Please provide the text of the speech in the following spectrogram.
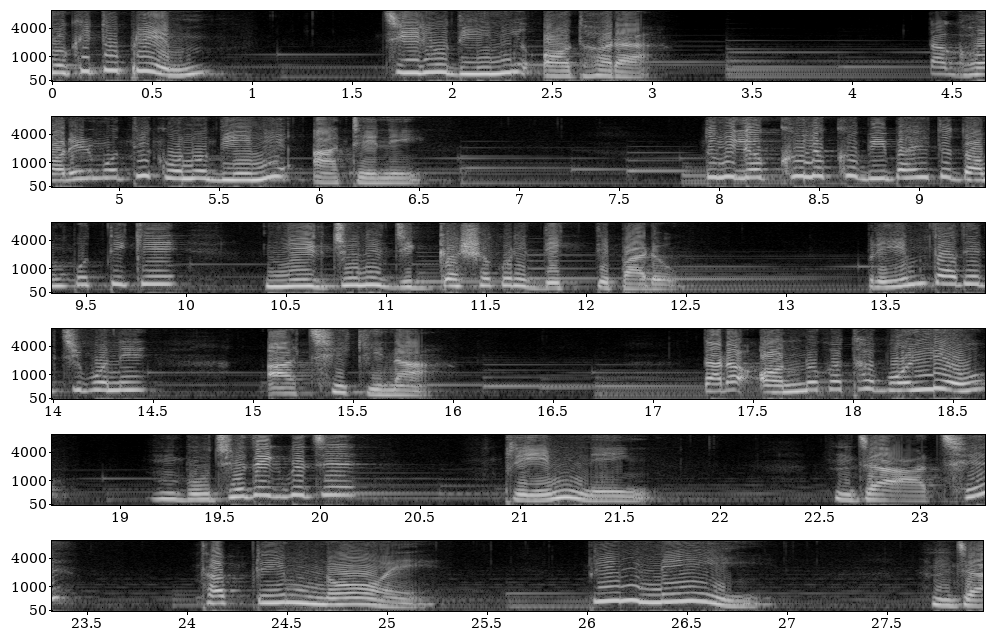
প্রকৃত প্রেম চিরদিনই অধরা। তা ঘরের মধ্যে কোনো দিনই আটেনি। তুমি লক্ষ লক্ষ বিবাহিত দম্পতিকে নির্জনে জিজ্ঞাসা করে দেখতে পারো, প্রেম তাদের জীবনে আছে কি না। তারা অন্য কথা বললেও বুঝে দেখবে যে প্রেম নেই। যা আছে তা প্রেম নয়, প্রেম নেই। যা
